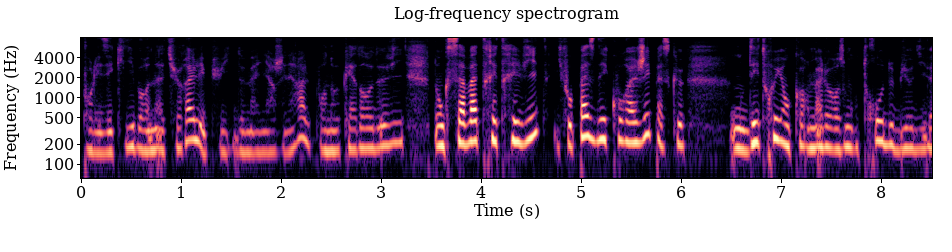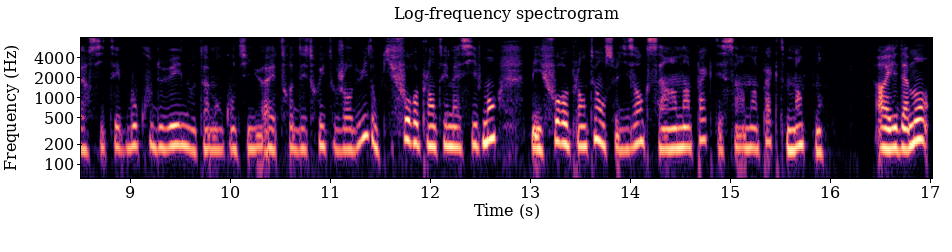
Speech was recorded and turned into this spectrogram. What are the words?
pour les équilibres naturels et puis de manière générale pour nos cadres de vie. Donc ça va très très vite, il ne faut pas se décourager parce que on détruit encore malheureusement trop de biodiversité, beaucoup de haies notamment continuent à être détruites aujourd'hui, donc il faut replanter massivement, mais il faut replanter en se disant que ça a un impact et ça a un impact maintenant. Alors évidemment,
